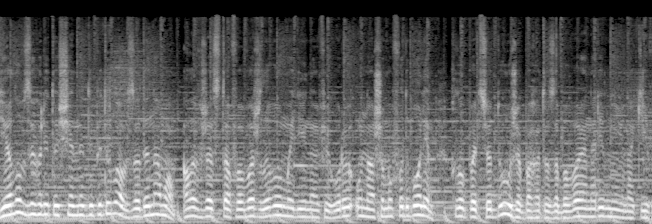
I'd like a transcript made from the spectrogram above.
Діалог взагалі-то ще не дебютував за Динамо, але вже став важливою медійною фігурою у нашому футболі. Хлопець дуже багато забуває на рівні юнаків.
